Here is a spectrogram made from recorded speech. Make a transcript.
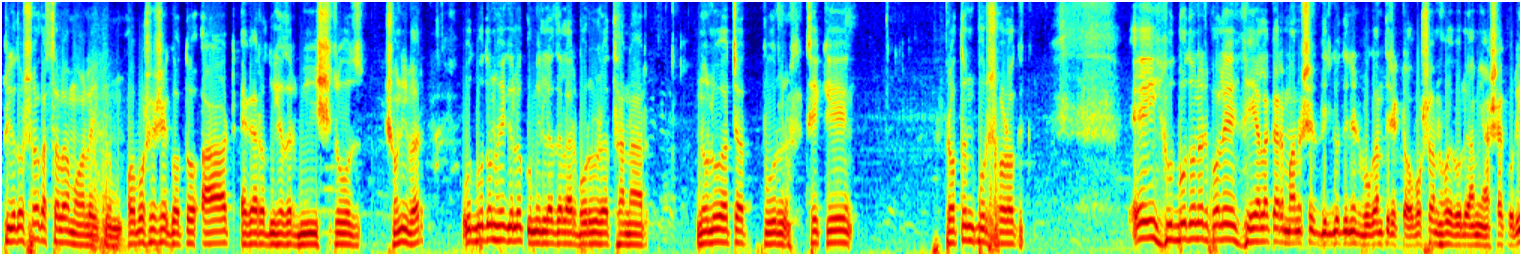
প্রিয় দর্শক, আসসালামু আলাইকুম। অবশেষে গত আট এগারো দুই রোজ শনিবার উদ্বোধন হয়ে গেল কুমিল্লা জেলার বরুড়া থানার নলুয়াচাঁদপুর থেকে রতনপুর সড়ক। এই উদ্বোধনের ফলে এই এলাকার মানুষের দীর্ঘদিনের ভোগান্তির একটা অবসান হবে বলে আমি আশা করি।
